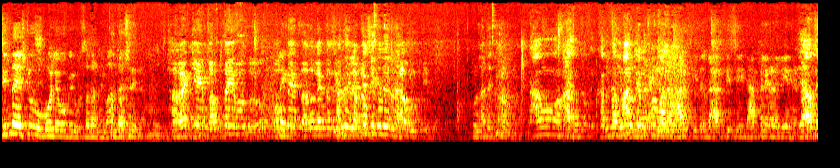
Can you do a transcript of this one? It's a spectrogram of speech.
ಚಿನ್ನ ಎಷ್ಟು ಮೌಲ್ಯ ಹೋಗಿರ್ಬೋದು ಸಾಧಾರಣ ಹರಕೆ ಬರ್ತಾ ಇರೋದು. ನಾವು ಕನ್ಫರ್ಮ್ ಮಾಡಬೇಕು. ಆರ್ ಟಿ ಸಿ ದಾಖಲೆಗಳಲ್ಲಿ ಯಾವ್ದು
